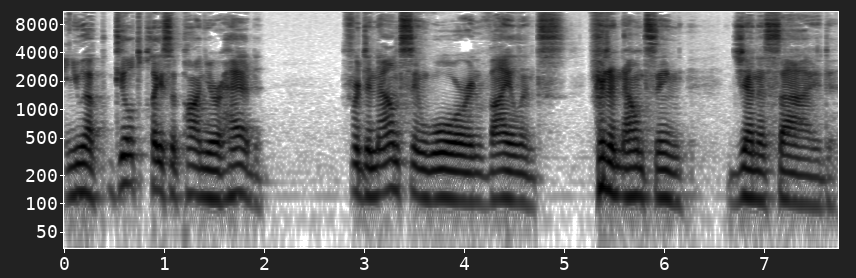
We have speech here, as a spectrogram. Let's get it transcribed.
and you have guilt placed upon your head for denouncing war and violence, for denouncing genocide.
